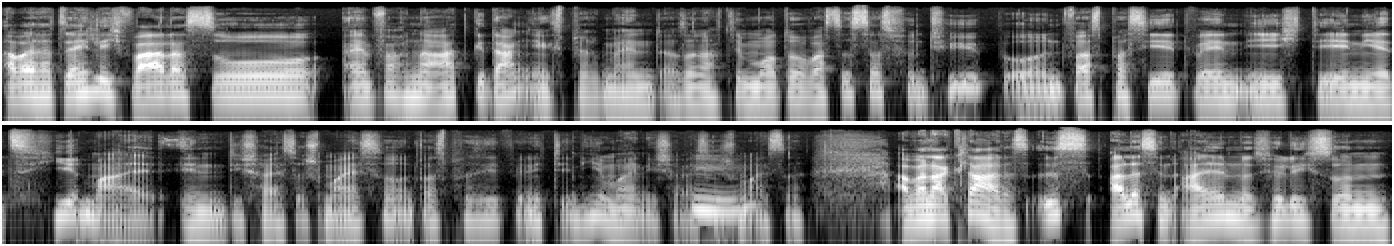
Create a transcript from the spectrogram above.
aber tatsächlich war das so einfach eine Art Gedankenexperiment. Also nach dem Motto, was ist das für ein Typ und was passiert, wenn ich den jetzt hier mal in die Scheiße schmeiße und was passiert, wenn ich den hier mal in die Scheiße mhm. schmeiße. Aber na klar, das ist alles in allem natürlich so, ein,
